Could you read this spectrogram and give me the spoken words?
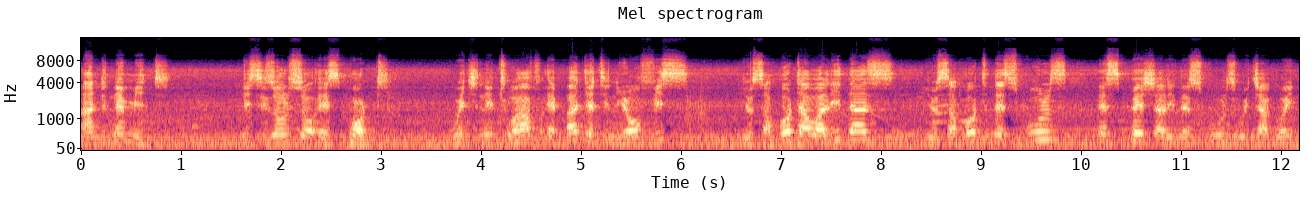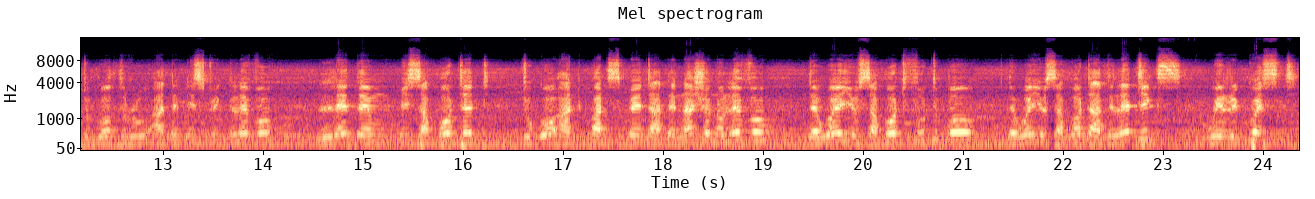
and name it, this is also a sport which need to have a budget in your office. You support our leaders, you support the schools, especially the schools which are going to go through at the district level. Let them be supported to go and participate at the national level. The way you support football, the way you support athletics, we request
